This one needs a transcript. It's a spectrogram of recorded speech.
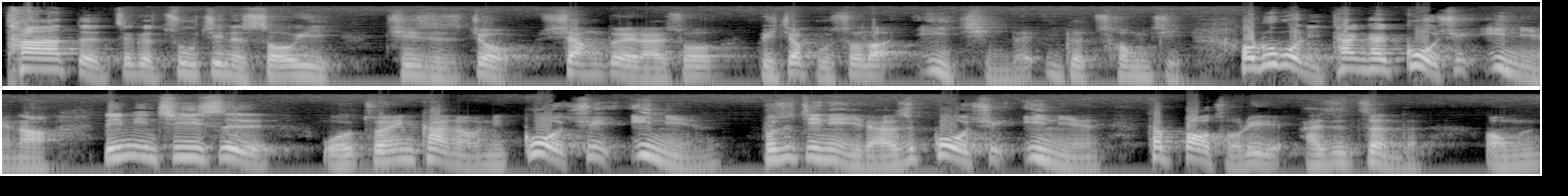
它的这个租金的收益。其实就相对来说比较不受到疫情的一个冲击哦。如果你摊开过去一年啊，零零七是我昨天看哦，你过去一年不是今年以来，而是过去一年它报酬率还是正的。我们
